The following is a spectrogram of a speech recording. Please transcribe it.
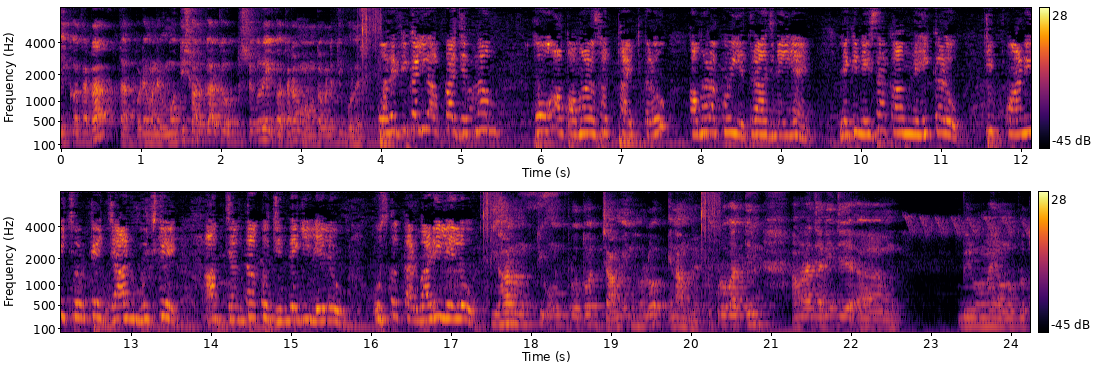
এই কথাটা তারপরে মানে মোদী সরকারকে উদ্দেশ্য করে এই কথাটা মমতা ব্যানার্জি বলেছে पॉलिटिकली आपका जितना हो आप हमारे साथ फाइट करो हमारा कोई एतराज नहीं है लेकिन ऐसा काम नहीं करो कि पानी छोड़ के जान बुझ के आप जनता को जिंदगी ले लो उसको कड़बाड़ी ले लो তিহার মুক্তি অনুব্রত জামিন হলো এনামুলের শুক্রবার দিন আমরা জানি যে আম, বীরভূমের অনুব্রত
